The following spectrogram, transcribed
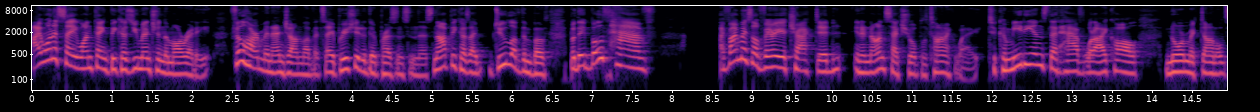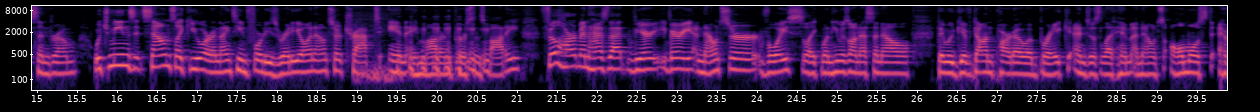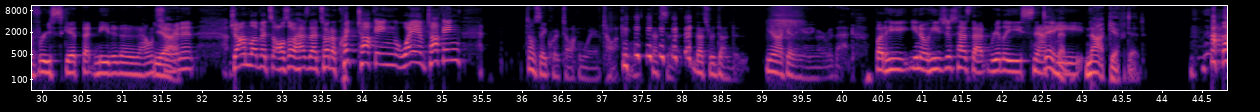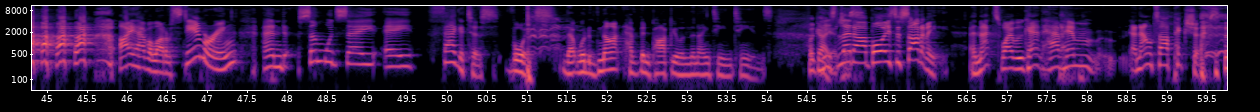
I want to say one thing because you mentioned them already. Phil Hartman and Jon Lovitz, I appreciated their presence in this, not because I do love them both, but they both have I find myself very attracted in a non sexual platonic way to comedians that have what I call Norm Macdonald syndrome, which means it sounds like you are a 1940s radio announcer trapped in a modern person's body. Phil Hartman has that very, very announcer voice. Like when he was on SNL, they would give Don Pardo a break and just let him announce almost every skit that needed an announcer Yeah. in it. Jon Lovitz also has that sort of quick talking way of talking don't say quick talking way of talking. That's a, that's redundant. You're not getting anywhere with that. But he, you know, he just has that really snappy. Damon, not gifted. I have a lot of stammering and some would say a faggotus voice that would have not have been popular in the 19 teens. He's led our boys to sodomy, and that's why we can't have him announce our pictures.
